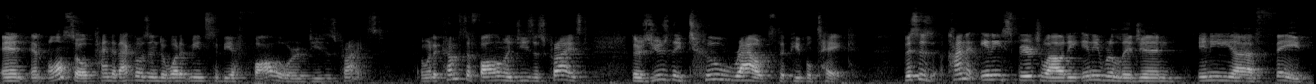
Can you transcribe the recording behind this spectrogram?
And, and also, kind of that goes into what it means to be a follower of Jesus Christ. And when it comes to following Jesus Christ, there's usually two routes that people take. This is kind of any spirituality, any religion, any uh, faith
